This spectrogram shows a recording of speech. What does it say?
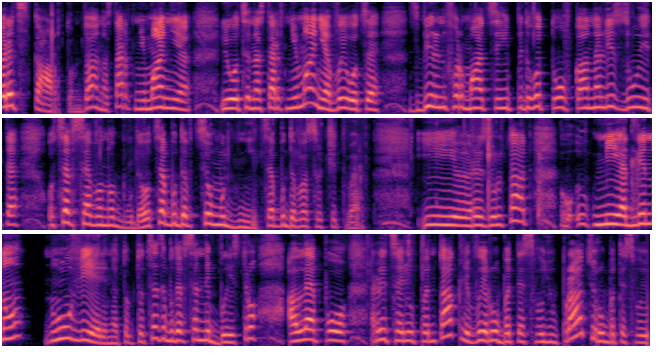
перед стартом. Да? На старт внимання, і оце на старт внимання, ви оце збір інформації, підготовка, аналізуєте. Оце все воно буде. Оце буде в цьому дні, це буде у вас у четвер. І результат медленно, Ну, уверена. Тобто це буде все не бистро, але по рицарю Пентаклі ви робите свою працю, робите свою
